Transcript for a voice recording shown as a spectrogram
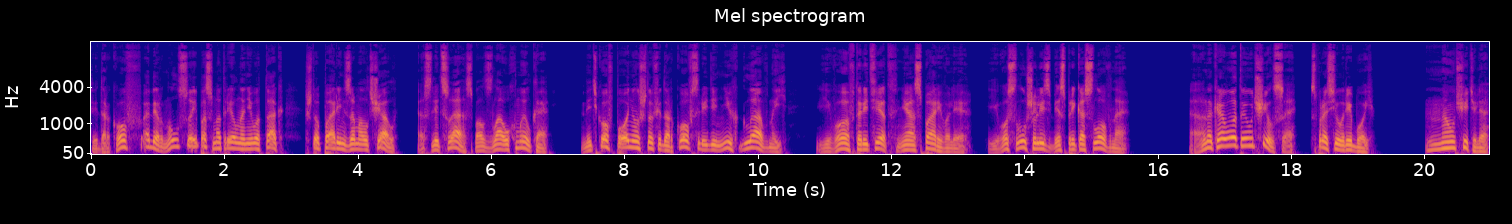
Федорков обернулся и посмотрел на него так, что парень замолчал, а с лица сползла ухмылка. Медьков понял, что Федорков среди них главный. Его авторитет не оспаривали, его слушались беспрекословно. — А на кого ты учился? — спросил Рябой. — На учителя.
